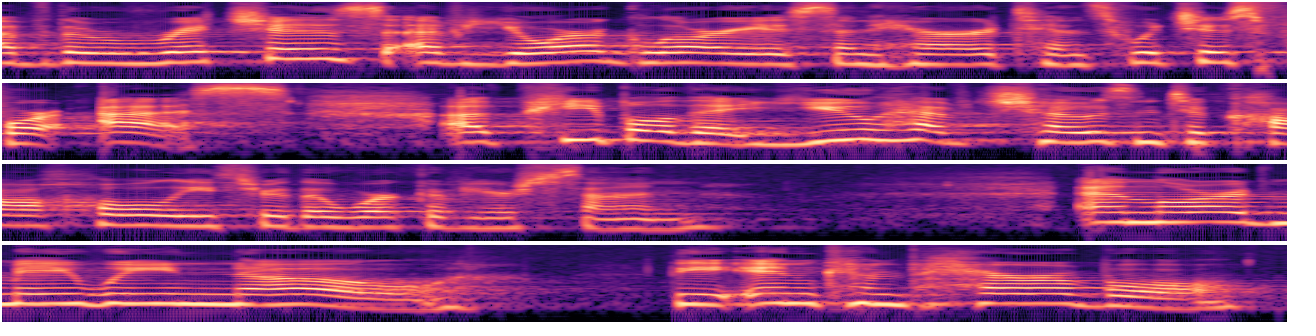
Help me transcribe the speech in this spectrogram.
of the riches of your glorious inheritance, which is for us, a people that you have chosen to call holy through the work of your Son. And Lord, may we know the incomparable,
